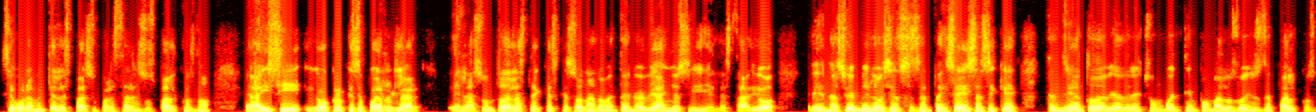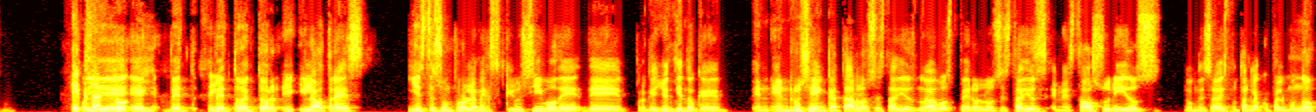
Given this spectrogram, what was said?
seguramente el espacio para estar en sus palcos, ¿no? Ahí sí, yo creo que se puede arreglar. El asunto de las Teques que son a 99 años y el estadio eh, nació en 1966, así que tendrían todavía derecho un buen tiempo más los dueños de palcos, ¿no? Exacto. Eh, Beto, Héctor, y, la otra es, y este es un problema exclusivo de, de porque yo entiendo que en, Rusia y en Qatar los estadios nuevos, pero los estadios en Estados Unidos, donde se va a disputar la Copa del Mundo,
